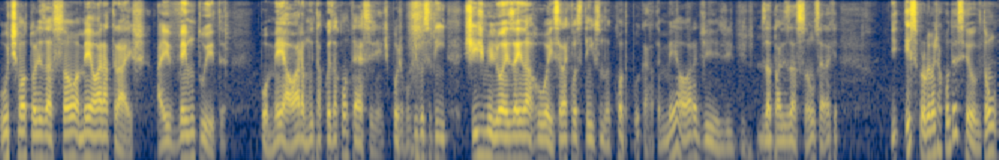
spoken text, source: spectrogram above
última atualização há meia hora atrás. Aí vem um Twitter. Pô, meia hora muita coisa acontece, gente. Poxa, por que você tem X milhões aí na rua aí? Será que você tem isso na conta? Pô, cara, tem meia hora de, de, de desatualização. Será que. E esse problema já aconteceu. Então,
